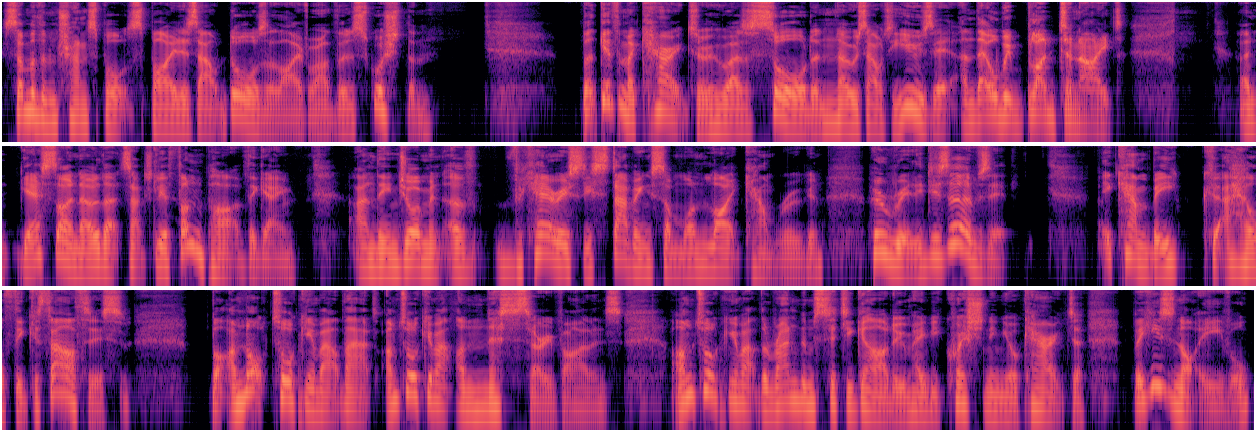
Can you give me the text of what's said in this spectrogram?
Some of them transport spiders outdoors alive rather than squish them. But give them a character who has a sword and knows how to use it, and there will be blood tonight. And yes, I know that's actually a fun part of the game, and the enjoyment of vicariously stabbing someone like Count Rugen, who really deserves it. It can be a healthy catharsis. But I'm not talking about that. I'm talking about unnecessary violence. I'm talking about the random city guard who may be questioning your character, but he's not evil.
